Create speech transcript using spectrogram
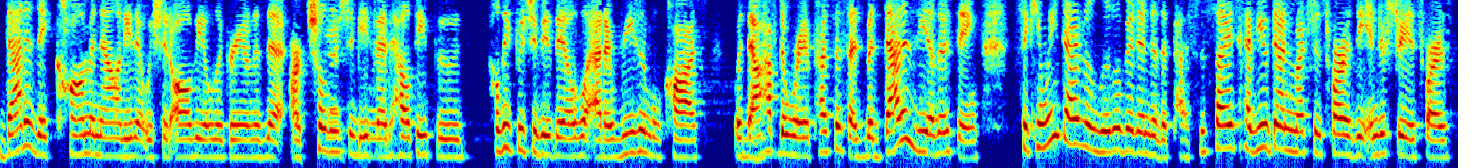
That is a commonality that we should all be able to agree on is that our children should be fed healthy food. Healthy food should be available at a reasonable cost without mm-hmm. have to worry about pesticides. But that is the other thing. So can we dive a little bit into the pesticides? Have you done much as far as the industry, as far as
